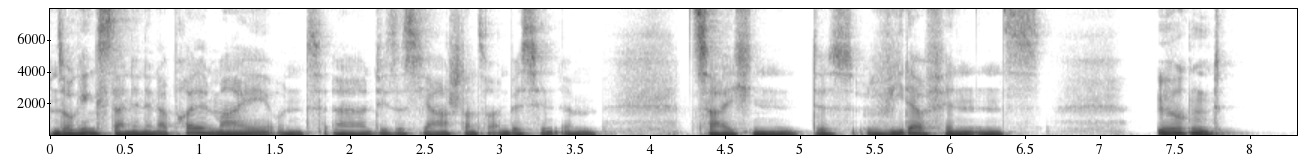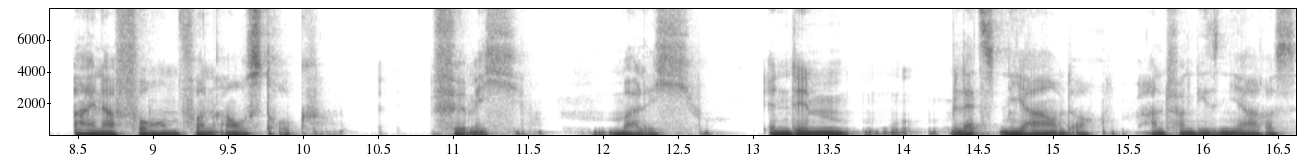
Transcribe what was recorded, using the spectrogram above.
Und so ging es dann in den April, Mai und äh, dieses Jahr stand so ein bisschen im Zeichen des Wiederfindens irgendeiner Form von Ausdruck für mich, weil ich in dem letzten Jahr und auch Anfang dieses Jahres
